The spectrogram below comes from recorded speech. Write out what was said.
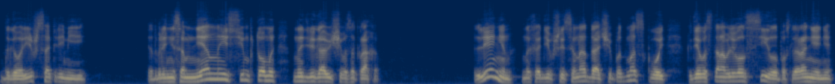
договорившись о перемирии. Это были несомненные симптомы надвигающегося краха. Ленин, находившийся на даче под Москвой, где восстанавливал силы после ранения,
